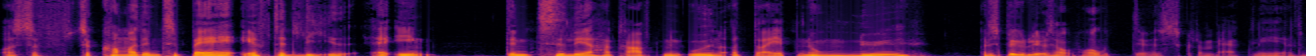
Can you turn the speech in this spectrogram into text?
Og så, så kommer den tilbage efter livet af en, den tidligere har dræbt, men uden at dræbe nogen nye. Og det spekulerer sig over, oh, det er sgu da mærkeligt. Altså,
